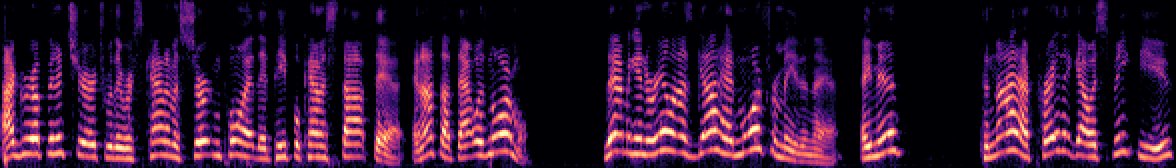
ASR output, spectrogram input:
I grew up in a church where there was kind of a certain point that people kind of stopped at, and I thought that was normal. Then I began to realize God had more for me than that. Amen? Tonight, I pray that God would speak to you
